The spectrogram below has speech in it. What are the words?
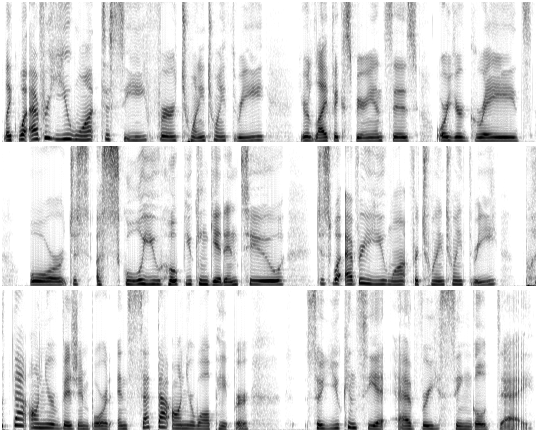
like whatever you want to see for 2023, your life experiences or your grades or just a school you hope you can get into, just whatever you want for 2023, put that on your vision board and set that on your wallpaper so you can see it every single day.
